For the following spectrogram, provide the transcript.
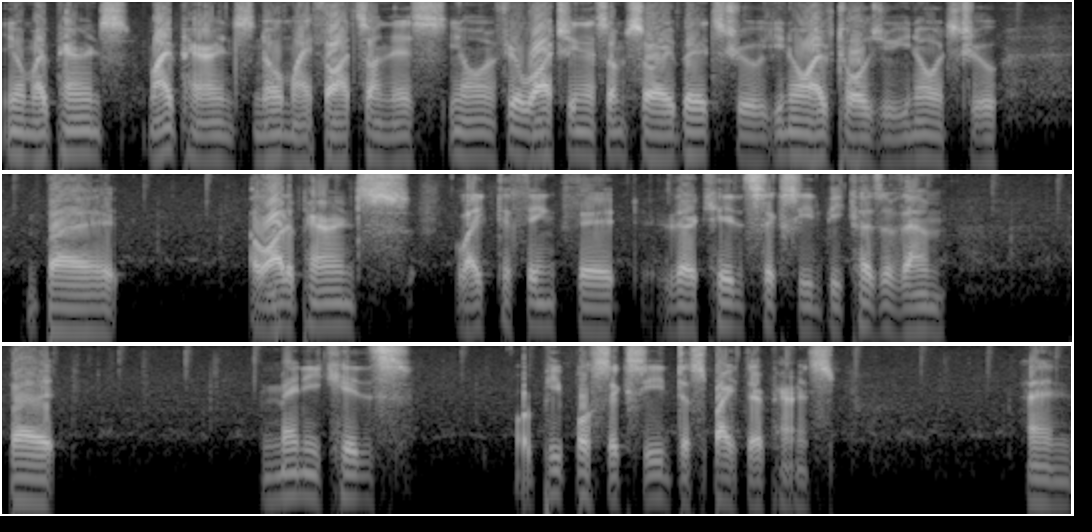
you know, my parents, my parents know my thoughts on this. You know, if you're watching this, I'm sorry, but it's true. You know I've told you. You know it's true but a lot of parents like to think that their kids succeed because of them, but many kids or people succeed despite their parents. And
